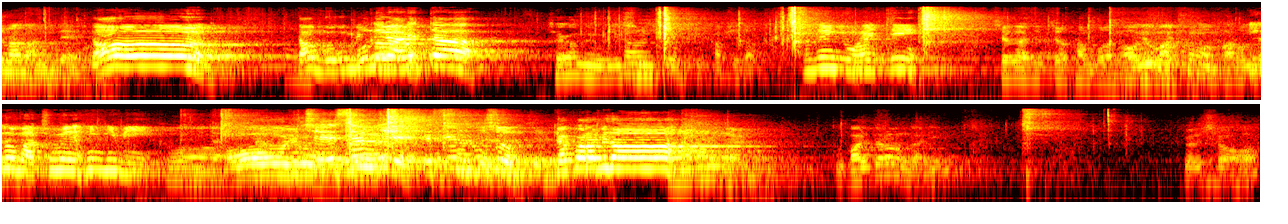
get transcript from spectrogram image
정조준하면 안 돼. 다음. 다음 누굽니까? 오늘 안 했다. 선생님 화이팅. 제가 직접 한번. 어 이거 맞추면 바로. 이거 맞추면 형님이 그겁니다. 어, 이거 그렇지 SMG, SM 우승. 격발합니다. 두발 들어간 거 아니? 그렇죠.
